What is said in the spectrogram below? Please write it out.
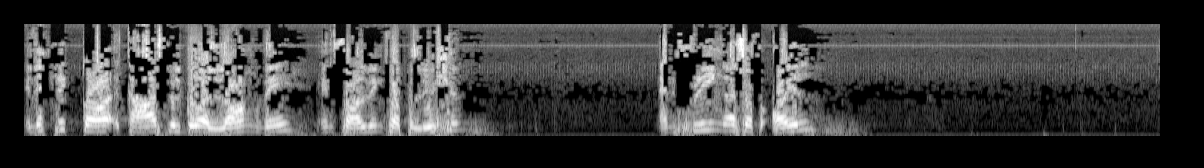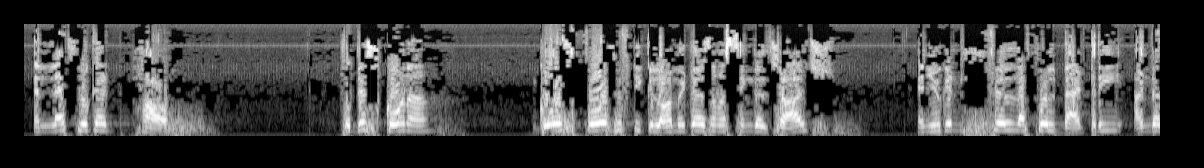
Electric car cars will go a long way in solving for pollution and freeing us of oil. And let's look at how. So this Kona goes 450 kilometers on a single charge, and you can fill the full battery under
